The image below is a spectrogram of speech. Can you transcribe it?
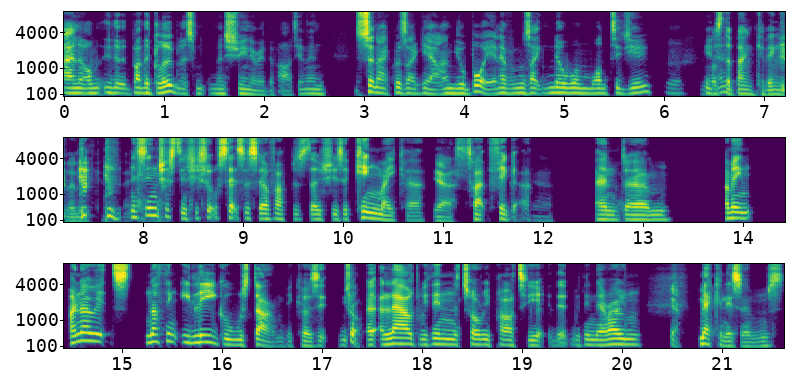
and um, by the globalist machinery of the party. And then Sunak was like, "Yeah, I'm your boy," and everyone was like, "No one wanted you." Mm. you What's know? the Bank of England? candidate? It's interesting. She sort of sets herself up as though she's a kingmaker Yes. type figure. Yeah. And um, I mean, I know it's nothing illegal was done because it Sure. allowed within the Tory party, within their own Yeah. mechanisms,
